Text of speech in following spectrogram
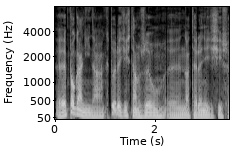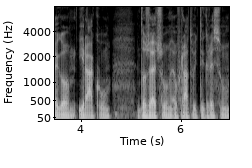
e, poganina, który gdzieś tam żył e, na terenie dzisiejszego Iraku, do rzeczu Eufratu i Tygrysu.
